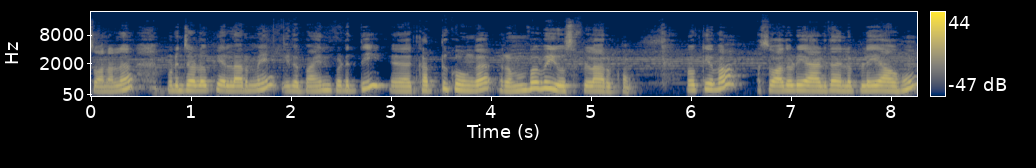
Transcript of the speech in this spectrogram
ஸோ அதனால் முடிஞ்ச அளவுக்கு எல்லாருமே இதை பயன்படுத்தி கற்றுக்கோங்க ரொம்பவே யூஸ்ஃபுல்லாக இருக்கும் ஓகேவா ஸோ அதோடைய ஆட் தான் இதில் ப்ளே ஆகும்.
